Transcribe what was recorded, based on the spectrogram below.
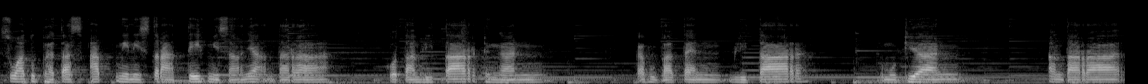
suatu batas administratif misalnya antara Kota Blitar dengan Kabupaten Blitar, kemudian antara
